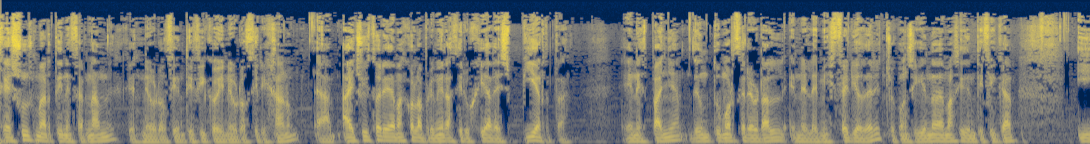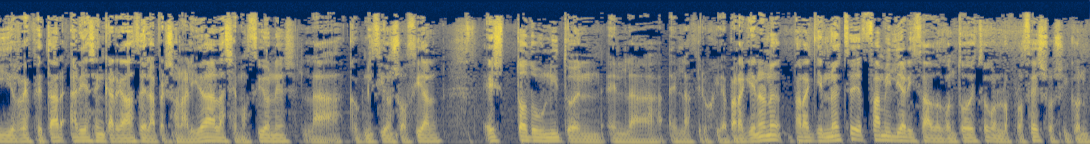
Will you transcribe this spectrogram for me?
Jesús Martínez Fernández, que es neurocientífico y neurocirujano, ha hecho historia además con la primera cirugía despierta en España de un tumor cerebral en el hemisferio derecho, consiguiendo además identificar y respetar áreas encargadas de la personalidad, las emociones, la cognición social. Es todo un hito en, la, cirugía. Para quien, no, para quien no esté familiarizado con todo esto, con los procesos y con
